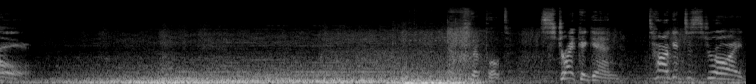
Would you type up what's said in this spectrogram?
Control. Crippled. Strike again. Target destroyed.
